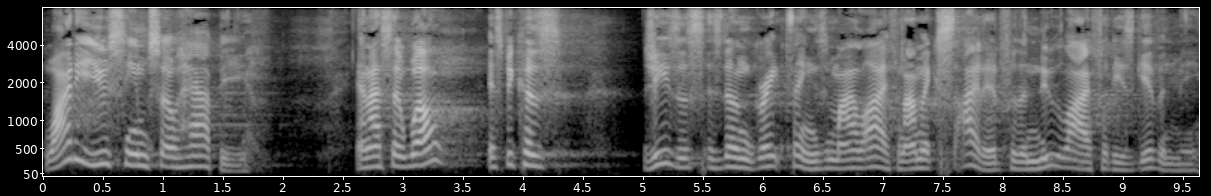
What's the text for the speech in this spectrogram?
Why do you seem so happy? And I said, Well, it's because Jesus has done great things in my life, and I'm excited for the new life that He's given me.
